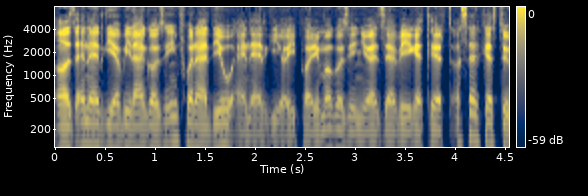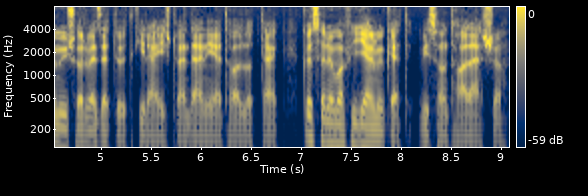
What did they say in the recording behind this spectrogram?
Az Energiavilág az Inforádió energiaipari magazinja ezzel véget ért, a szerkesztő műsorvezetőt Király István Dánielt hallották. Köszönöm a figyelmüket, viszont hallásra!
